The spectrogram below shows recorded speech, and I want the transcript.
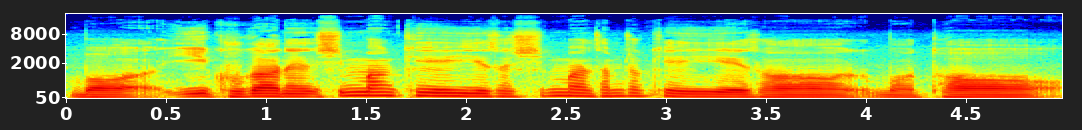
뭐 이 구간에 10만 K에서 10만 3천 K에서 뭐 더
